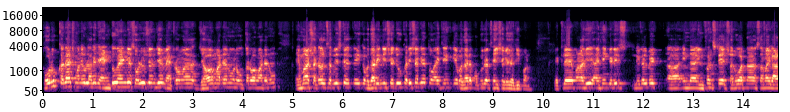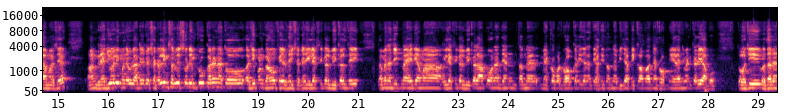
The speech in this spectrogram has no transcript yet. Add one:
થોડુંક કદાચ મને એવું લાગે છે એન્ડ ટુ એન્ડ જે સોલ્યુશન છે મેટ્રોમાં જવા માટેનું અને ઉતરવા માટેનું, એમાં શટલ સર્વિસ કે કંઈક વધારે ઇનિશિયેટિવ કરી શકે, તો આઈ થિંક એ વધારે પોપ્યુલર થઈ શકે છે હજી પણ. એટલે પણ હજી I think it is little bit in the infant stage શરૂઆતના સમયગાળામાં છે. અને ગ્રેજ્યુઅલી મને એવું લાગે કે શટલિંગ સર્વિસ થોડી ઇમ્પ્રૂવ કરે ને તો હજી પણ ઘણો ફેર થઈ શકે. ઇલેક્ટ્રિકલ વ્હીકલથી તમે નજીકના એરિયામાં ઇલેક્ટ્રિકલ વ્હીકલ આપો અને ધેન તમને મેટ્રો પર ડ્રોપ કરી દે અને ત્યાંથી તમને બીજા પિકઅપ અને ડ્રોપની અરેન્જમેન્ટ કરી આપો, તો હજી વધારે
